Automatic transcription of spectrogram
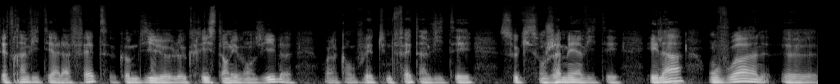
d'être invitées à la fête, comme dit le, Christ dans l'Évangile. Voilà, quand vous êtes une fête, invitez ceux qui sont jamais invités. Et là, on voit euh,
